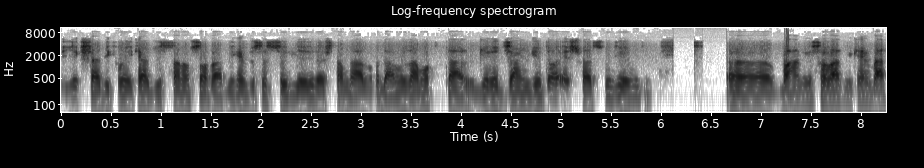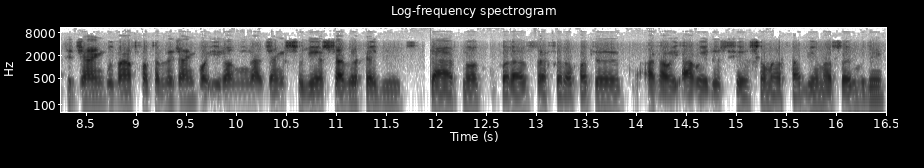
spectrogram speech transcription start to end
یک شبی که با از دوستانم صحبت می‌کردم دوست سوریایی داشتم در واقع در اون زمان درگیر جنگ داعش و سوریه بودیم. با هم صحبت می‌کنیم بحث جنگ بود. من از خاطرات جنگ با ایران از جنگ سوریه شب خیلی دردناک پر از اختلافات عقاید سیاسی و مذهبی و مسائل بودیم.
